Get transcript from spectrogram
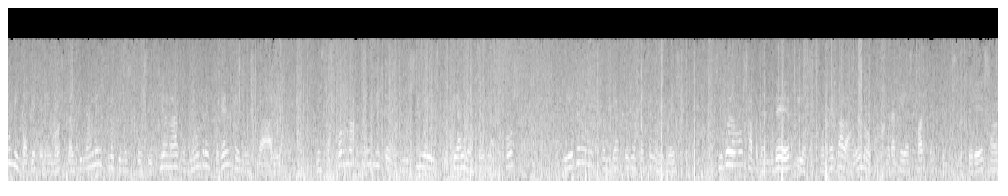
única que tenemos, que al final es lo que nos posiciona como un referente en nuestra área, nuestra forma única, exclusiva y especial de hacer las cosas. Y no tenemos por qué hacer lo que hacen el resto. Sí podemos aprender lo mejor de cada uno, coger aquellas partes que nos interesan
